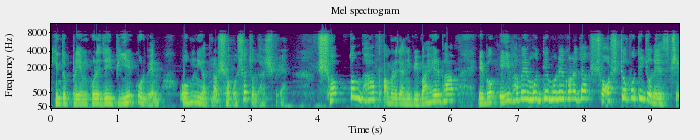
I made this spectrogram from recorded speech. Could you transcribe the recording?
কিন্তু প্রেম করে যেই বিয়ে করবেন, অমনি আপনার সমস্যা চলে আসবে। সপ্তম ভাব আমরা জানি বিবাহের ভাব এবং এই ভাবের মধ্যে মনে করা যাক ষষ্ঠপতি চলে এসছে।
